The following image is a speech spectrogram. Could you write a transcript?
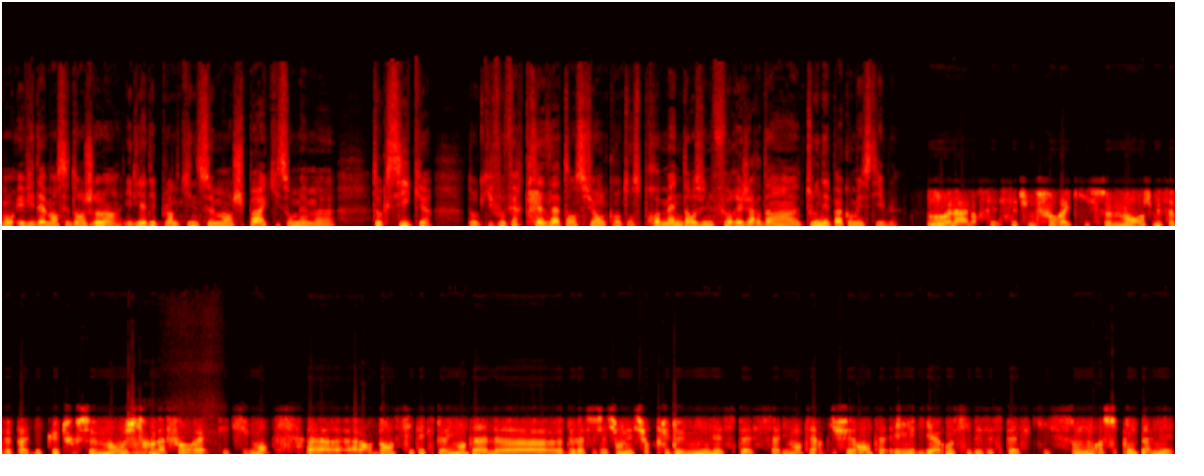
Bon, évidemment, c'est dangereux. Hein. Il y a des plantes qui ne se mangent pas, qui sont même euh, toxiques. Donc, il faut faire très attention quand on se promène dans une forêt-jardin. Tout n'est pas comestible. Voilà, alors c'est une forêt qui se mange, mais ça ne veut pas dire que tout se mange dans la forêt, effectivement. Euh, alors dans le site expérimental euh, de l'association, on est sur plus de 1000 espèces alimentaires différentes, et il y a aussi des espèces qui sont spontanées,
